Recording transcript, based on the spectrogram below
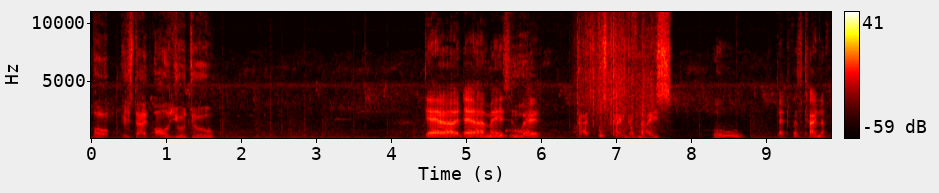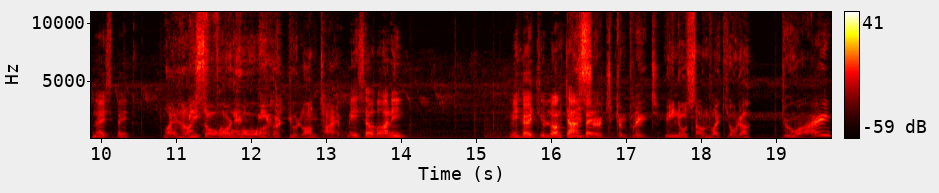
poke. Is that all you do? They're, uh, they're amazing, Bait. That was kind of nice. Ooh, that was kind of nice, Bait. My life so horny. Me hurt you long time. Me so horny. Me hurt you long time, Bait. Research complete. Me no sound like Yoda. Do I?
